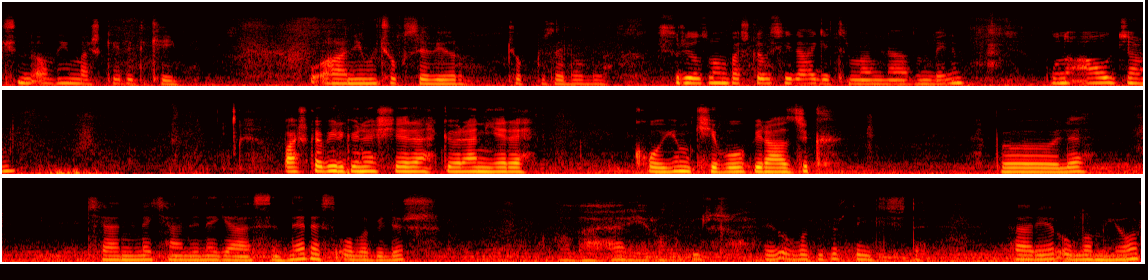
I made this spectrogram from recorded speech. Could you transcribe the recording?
Şimdi alayım başka yere dikeyim. Bu animi çok seviyorum. Çok güzel oluyor. Şuraya o zaman başka bir şey daha getirmem lazım benim. Bunu alacağım. Başka bir güneş yere gören yere koyayım ki bu birazcık böyle kendine kendine gelsin. Neresi olabilir? Allah her yer olabilir. Her yer olabilir değil işte. Her yer olamıyor.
